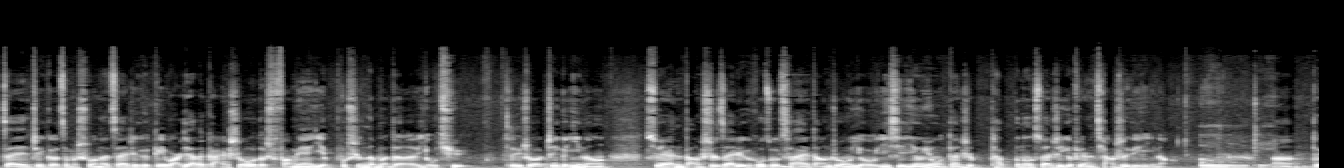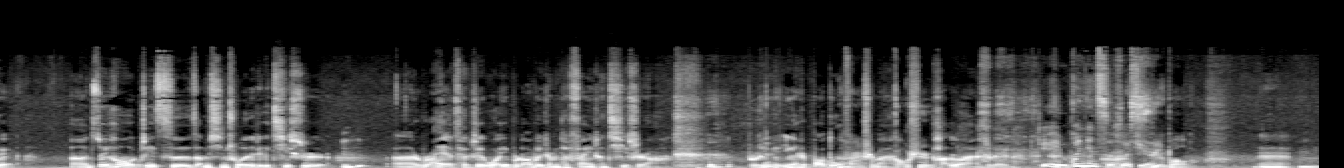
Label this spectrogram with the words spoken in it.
在这个怎么说呢，在这个给玩家的感受的方面也不是那么的有趣。所以说，这个异能虽然当时在这个构组赛当中有一些应用，但是它不能算是一个非常强势的一个异能。哦，这样。嗯，对。嗯，最后这次咱们新出的这个启示，呃，riot，这个我也不知道为什么它翻译成启示啊，不是应该是暴动嘛，是吧？搞事、叛乱之类的。这个有关键词和谐。雪豹。嗯嗯，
